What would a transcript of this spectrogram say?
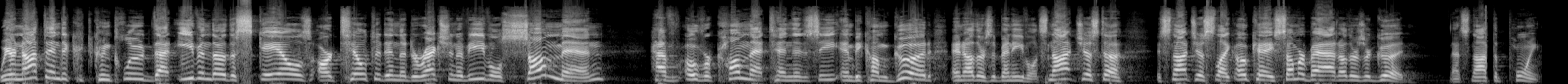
We are not then to conclude that even though the scales are tilted in the direction of evil, some men have overcome that tendency and become good and others have been evil. It's not just a it's not just like okay, some are bad, others are good. That's not the point.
